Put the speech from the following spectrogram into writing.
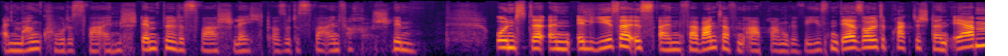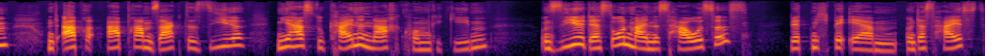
ein Manko, das war ein Stempel, das war schlecht, also das war einfach schlimm. Und Eliezer ist ein Verwandter von Abraham gewesen. Der sollte praktisch dann erben. Und Abra Abraham sagte: Siehe, mir hast du keine Nachkommen gegeben, und siehe, der Sohn meines Hauses wird mich beerben. Und das heißt,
